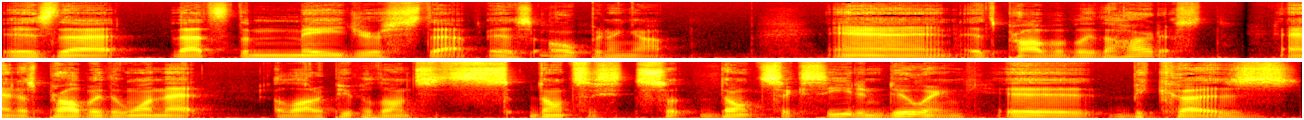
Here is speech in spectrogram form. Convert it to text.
is that that's the major step is opening up, and it's probably the hardest, and it's probably the one that a lot of people don't don't don't succeed in doing is because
